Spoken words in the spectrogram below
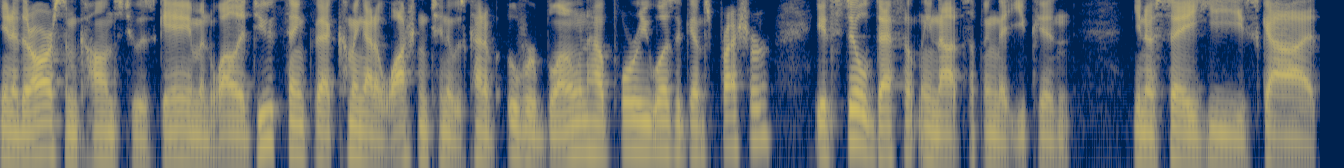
you know there are some cons to his game. And while I do think that coming out of Washington, it was kind of overblown how poor he was against pressure, it's still definitely not something that you can you know say he's got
